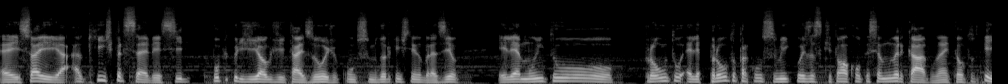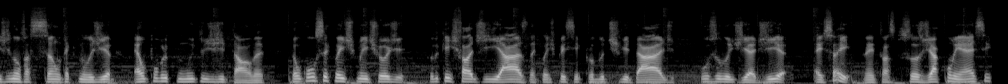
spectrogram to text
É isso aí. O que a gente percebe? Esse público de jogos digitais hoje, o consumidor que a gente tem no Brasil, ele é muito pronto, ele é pronto para consumir coisas que estão acontecendo no mercado, né? Então, tudo que é de inovação, tecnologia, é um público muito digital, né? Então, consequentemente, hoje, tudo que a gente fala de IAs, né? Quando a gente pensa em produtividade, uso no dia a dia, é isso aí, né? Então as pessoas já conhecem,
